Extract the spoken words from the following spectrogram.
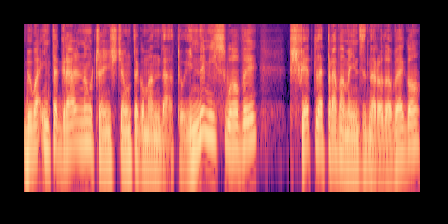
była integralną częścią tego mandatu. Innymi słowy, w świetle prawa międzynarodowego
